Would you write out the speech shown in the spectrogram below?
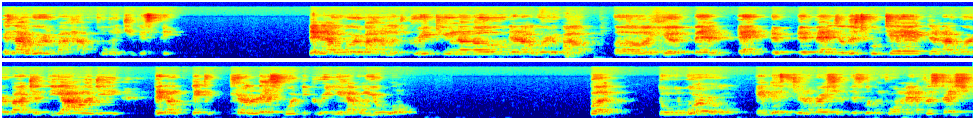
is not worried about how fluent you can speak. They're not worried about how much Greek you know. They're not worried about uh, your evan- evan- evangelistical tag. They're not worried about your theology. They don't. They care less what degree you have on your wall. But the world and this generation is looking for a manifestation.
